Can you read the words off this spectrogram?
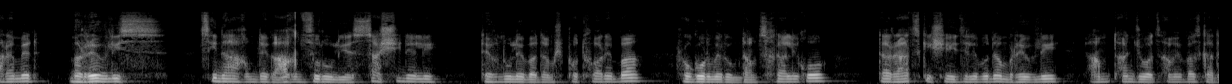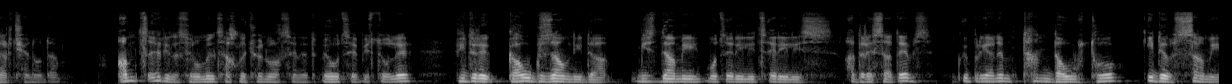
არამედ მრევლის წინააღმდეგ აღძრული ეს საშინელი დევნულება და მშფოთვარება, როგორმე რომ დამცხრალიყო და რაც კი შეიძლებოდა მრევლი ამ ტანჯვა წამებას გადარჩენოდა. ამ წერილს, რომელიც ახლა ჩვენ ვახსენეთ, მე-20 ეპისტოლე, ვიდრე გაუგზავნიდა მის დამი მოწერილი წერილის ადრესატებს, კვიპრიანემ თან დაურთო კიდევ სამი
